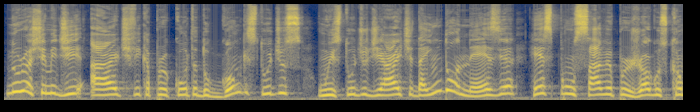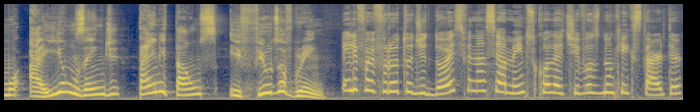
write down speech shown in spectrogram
No Rush MD, a arte fica por conta do Gong Studios, um estúdio de arte da Indonésia responsável por jogos como a Ion's End, Tiny Towns e Fields of Green. Ele foi fruto de dois financiamentos coletivos no Kickstarter.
